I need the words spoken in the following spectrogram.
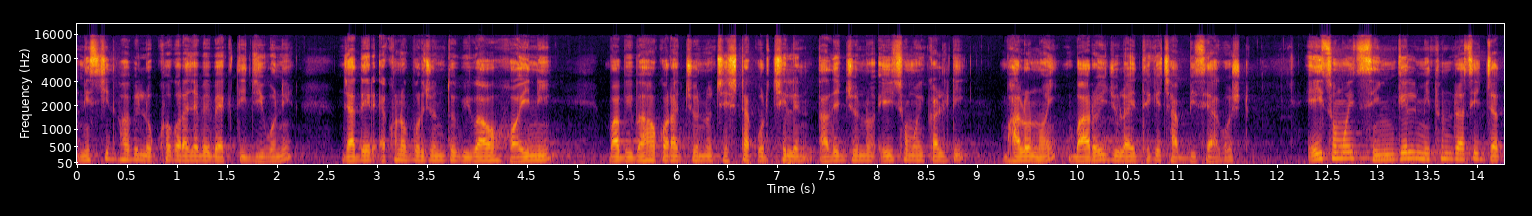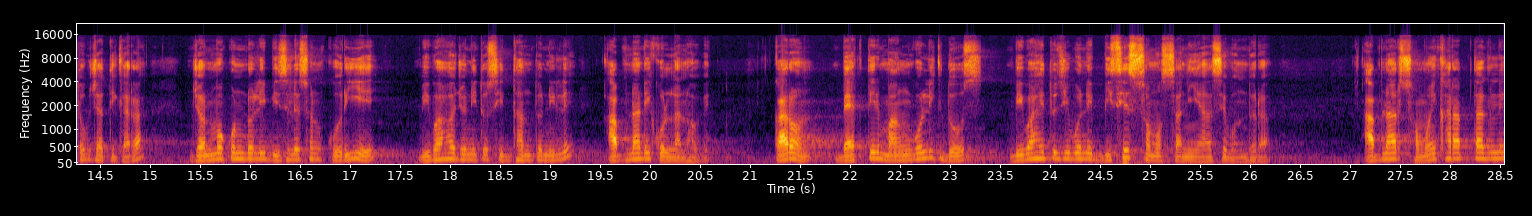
নিশ্চিতভাবে লক্ষ্য করা যাবে ব্যক্তির জীবনে, যাদের এখনও পর্যন্ত বিবাহ হয়নি বা বিবাহ করার জন্য চেষ্টা করছিলেন, তাদের জন্য এই সময়কালটি ভালো নয়, বারোই জুলাই থেকে ছাব্বিশে আগস্ট। এই সময় সিঙ্গেল মিথুন রাশির জাতক জাতিকারা জন্মকুণ্ডলী বিশ্লেষণ করিয়ে বিবাহজনিত সিদ্ধান্ত নিলে আপনারই কল্যাণ হবে। কারণ ব্যক্তির মাঙ্গলিক দোষ বিবাহিত জীবনে বিশেষ সমস্যা নিয়ে আসে বন্ধুরা। আপনার সময় খারাপ থাকলে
